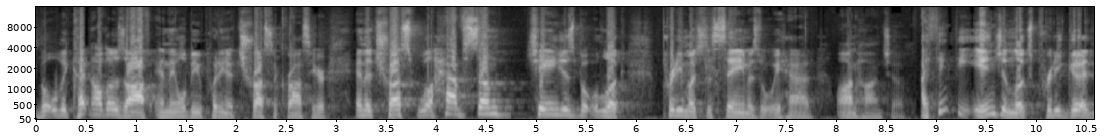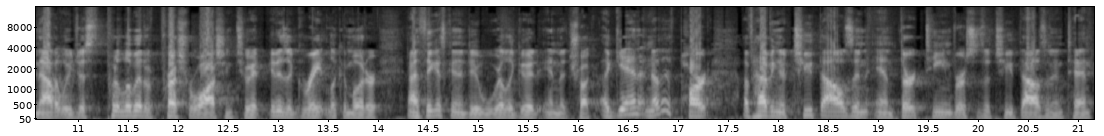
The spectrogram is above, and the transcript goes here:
But we'll be cutting all those off and then we'll be putting a truss across here. And the truss will have some changes, but will look pretty much the same as what we had on Honcho. I think the engine looks pretty good now that we've just put a little bit of pressure washing to it. It is a great looking motor and I think it's gonna do really good in the truck. Again, another part of having a 2013 versus a 2010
